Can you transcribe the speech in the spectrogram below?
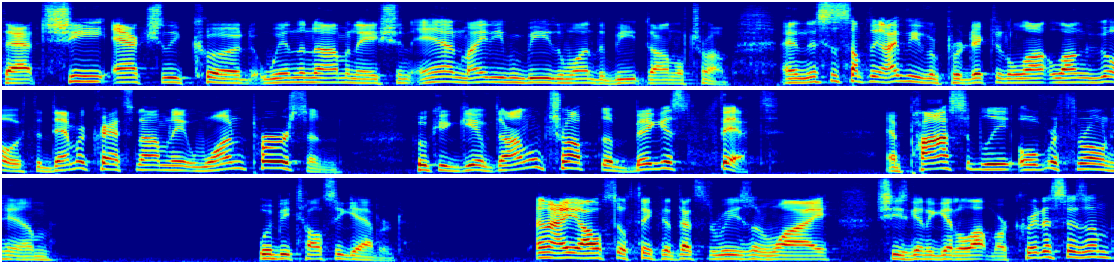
that she actually could win the nomination and might even be the one to beat Donald Trump. And this is something I've even predicted a long, long ago. If the Democrats nominate one person who could give Donald Trump the biggest fit and possibly overthrown him, would be Tulsi Gabbard. And I also think that that's the reason why she's going to get a lot more criticism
